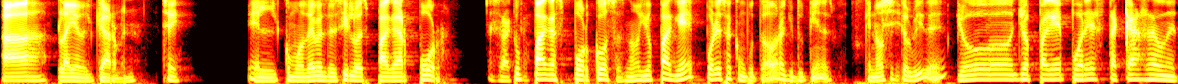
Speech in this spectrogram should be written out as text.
a Playa del Carmen. Sí. El, como debes decirlo, es pagar por. Exacto. Tú pagas por cosas, ¿no? Yo pagué por esa computadora que tú tienes, güey. Que no Sí. se te olvide, ¿eh? Yo, yo pagué por esta casa donde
